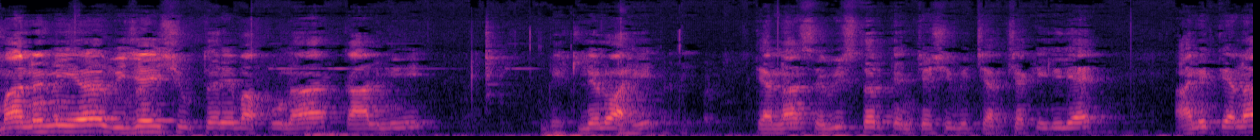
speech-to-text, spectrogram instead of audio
माननीय विजय शिवतरे बापूंना काल मी भेटलेलो आहे. त्यांना सविस्तर त्यांच्याशी मी चर्चा केलेली आहे. आणि त्यांना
